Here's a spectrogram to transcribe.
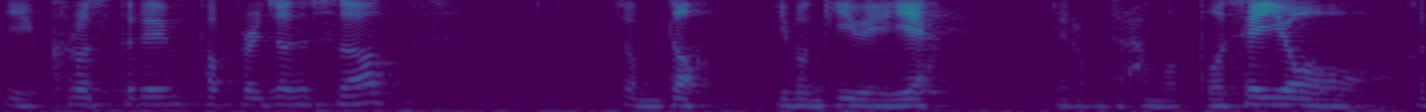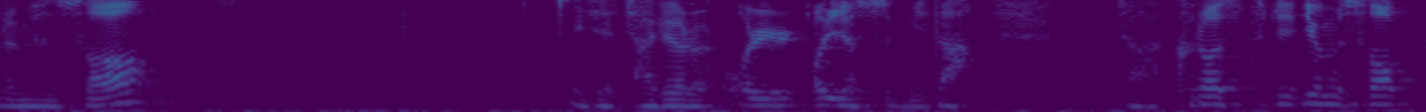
이 클로스트리디움 퍼프린젠스 좀 더 이번 기회에 여러분들 한번 보세요. 그러면서 이제 자료를 올렸습니다. 자, 클로스트리디움 속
